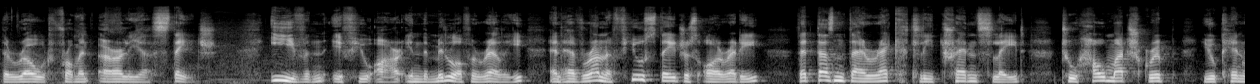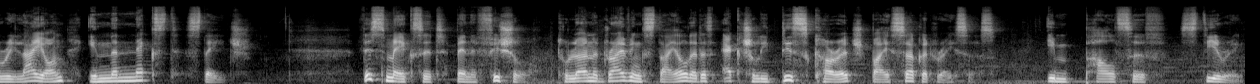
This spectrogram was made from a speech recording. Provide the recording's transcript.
the road from an earlier stage. Even if you are in the middle of a rally and have run a few stages already, that doesn't directly translate to how much grip you can rely on in the next stage. This makes it beneficial to learn a driving style that is actually discouraged by circuit racers impulsive steering.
